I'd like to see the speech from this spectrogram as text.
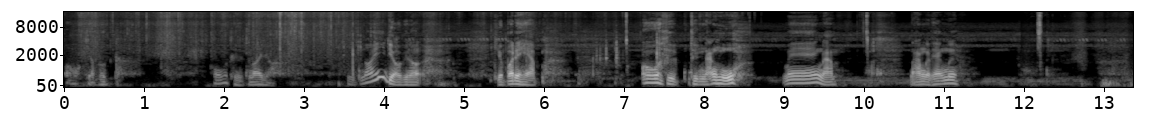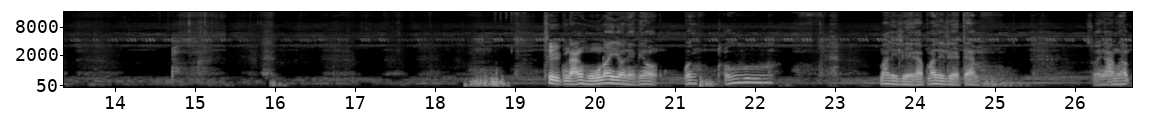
โอ้เก็บรถโอ้ถือน้อยเดียวถือน้อยเดียวพี่น้องเก็บไ่ได้แหบโอ้ถึงถึงหนังหู แม่งน้ำน้ำกระแทงมือ ถึงหนังหูน้อยเดียวเนี่ยพี่น้องเบิ้งโอ้มาเรื่อยๆครับ มาเรื่อยๆแต้มสวยงามครับ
